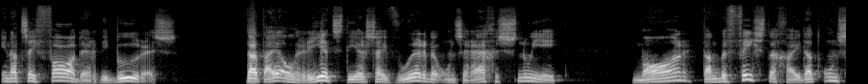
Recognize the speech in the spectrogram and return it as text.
en dat sy Vader die boer is. Dat hy alreeds deur sy woorde ons reg gesnoei het, maar dan bevestig hy dat ons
